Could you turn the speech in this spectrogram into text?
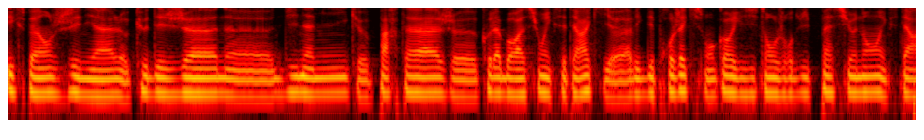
expérience géniale, que des jeunes, euh, dynamiques, partage, euh, collaboration, etc., qui, euh, avec des projets qui sont encore existants aujourd'hui, passionnants, etc.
